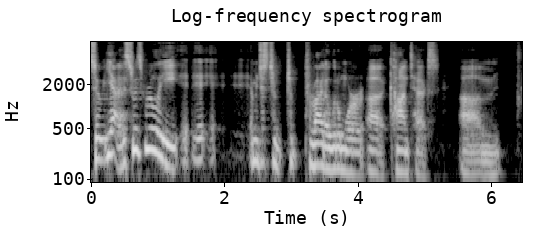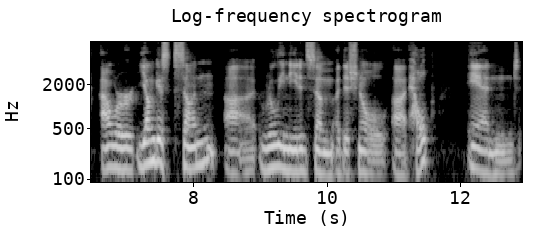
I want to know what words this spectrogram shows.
so yeah, this was really. It, it, I mean, just to, to, provide a little more uh, context. Um, our youngest son uh, really needed some additional uh, help and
